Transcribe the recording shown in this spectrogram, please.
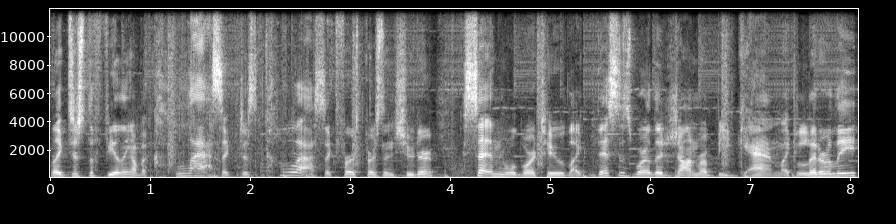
like just the feeling of a classic just classic first person shooter set in World War II like this is where the genre began. Like literally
